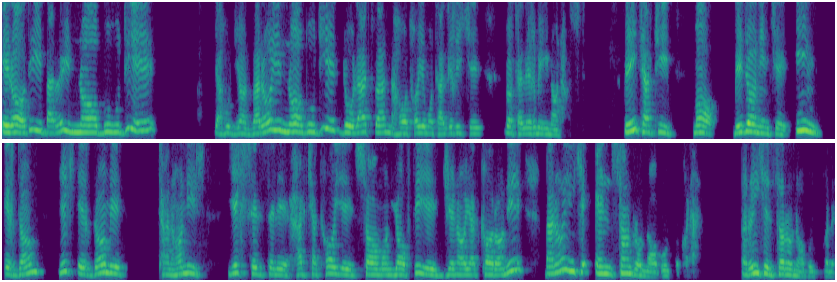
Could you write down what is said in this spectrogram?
اراده برای نابودی یهودیان برای نابودی دولت و نهادهای متعلقی که متعلق به اینان هست. به این ترتیب ما بدانیم که این اقدام یک اقدام تنها نیست یک سلسله حرکت های سامان یافته جنایتکارانه برای اینکه انسان رو نابود بکنن. برای اینکه انسان رو نابود کنه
